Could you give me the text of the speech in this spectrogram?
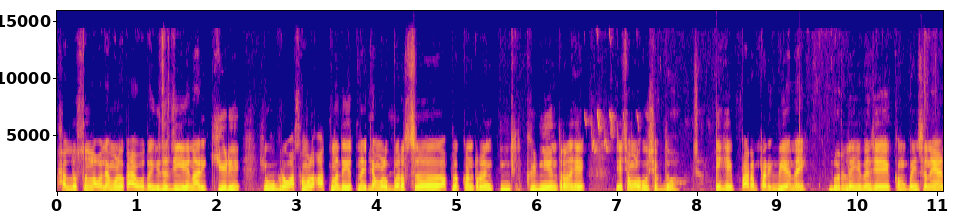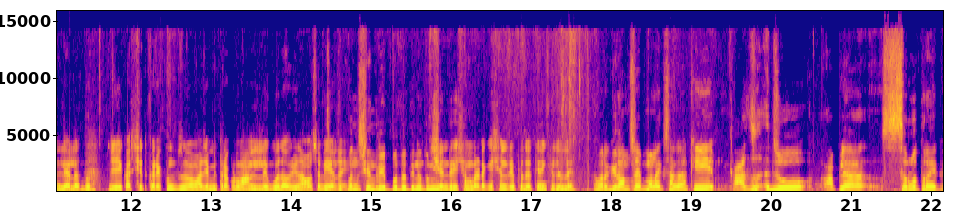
हा लसूण लावल्यामुळे काय होतं? इथं जी येणारी कीड आहे ही उग्रवासामुळे आतमध्ये येत नाही. त्यामुळे बरंचसं आपलं कंट्रोलिंग कीड नियंत्रण हे याच्यामुळे होऊ शकतं. हे पारंपरिक बियाणं आहे. कुठलंही म्हणजे कंपनीचं नाही आणलेलं. बरं. जे एका शेतकऱ्याकडून माझ्या मित्राकडून आणलेलं गोदावरी नावाचं बियाणं आहे पण सेंद्रिय पद्धतीने तुम्ही सेंद्रिय शंभर टक्के सेंद्रिय पद्धतीने केलेलं आहे. बरं गिराम साहेब मला एक सांगा की आज जो आपल्या सर्वत्र एक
